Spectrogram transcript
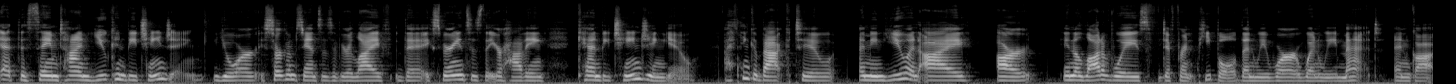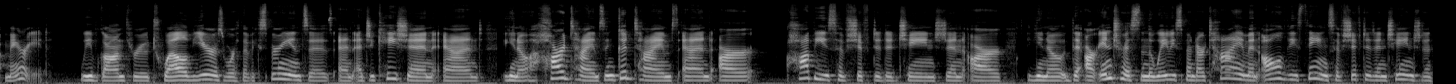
At the same time, you can be changing. Your circumstances of your life, the experiences that you're having can be changing you. I think back to, I mean, you and I are in a lot of ways different people than we were when we met and got married. We've gone through 12 years worth of experiences and education and, you know, hard times and good times and our hobbies have shifted and changed and our you know the, our interests and the way we spend our time and all of these things have shifted and changed and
